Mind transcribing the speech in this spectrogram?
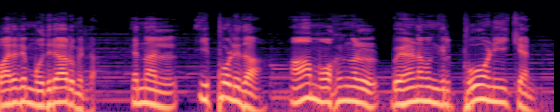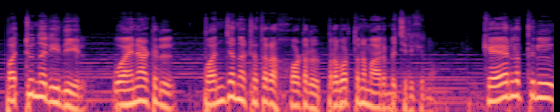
പലരും മുതിരാറുമില്ല. എന്നാൽ ഇപ്പോൾ ഇതാ ആ മോഹങ്ങൾ വേണമെങ്കിൽ പൂവണിയിക്കാൻ പറ്റുന്ന രീതിയിൽ വയനാട്ടിൽ പഞ്ചനക്ഷത്ര ഹോട്ടൽ പ്രവർത്തനം ആരംഭിച്ചിരിക്കുന്നു. കേരളത്തിൽ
